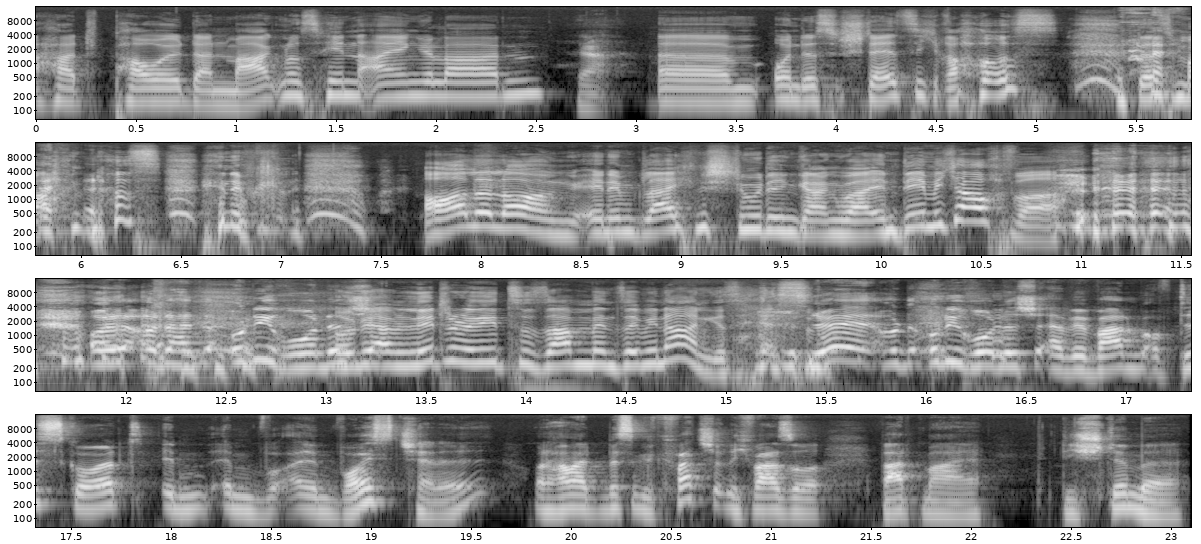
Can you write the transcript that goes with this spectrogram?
hat Paul dann Magnus hin eingeladen. Ja. Ähm, und es stellt sich raus, dass Magnus in dem, all along in dem gleichen Studiengang war, in dem ich auch war. Und, und halt unironisch. Und wir haben literally zusammen in Seminaren gesessen. ja, ja, und unironisch, äh, wir waren auf Discord in, im, im Voice-Channel und haben halt ein bisschen gequatscht und ich war so, warte mal, die Stimme,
